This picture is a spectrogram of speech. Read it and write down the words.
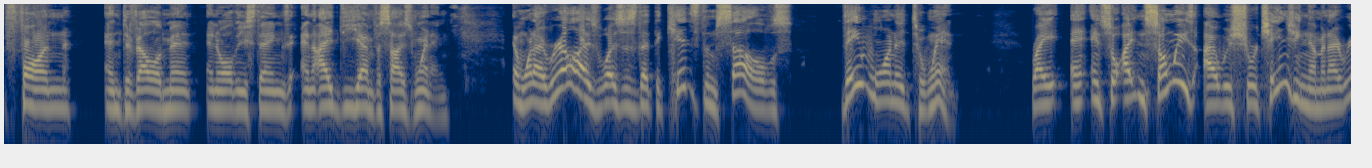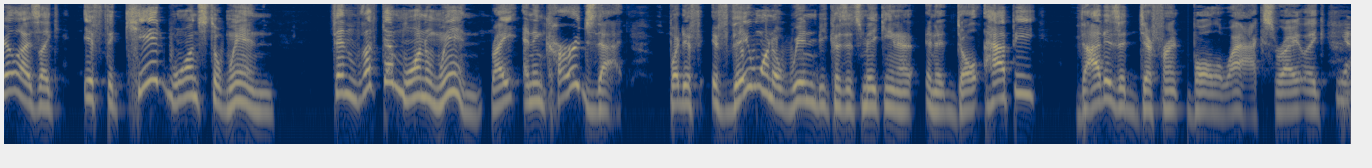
fun and development and all these things. And I de-emphasized winning. And what I realized was is that the kids themselves, they wanted to win. Right. And, and so I in some ways I was shortchanging them. And I realized like if the kid wants to win, then let them want to win, right? And encourage that. But if if they want to win because it's making a, an adult happy, that is a different ball of wax, right? Like, yeah.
